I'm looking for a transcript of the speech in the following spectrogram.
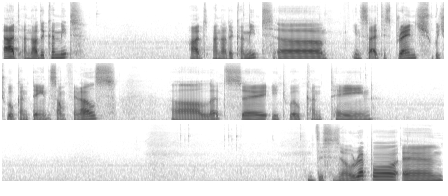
add another commit. Add another commit uh, inside this branch, which will contain something else. Uh, let's say it will contain this is our repo and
